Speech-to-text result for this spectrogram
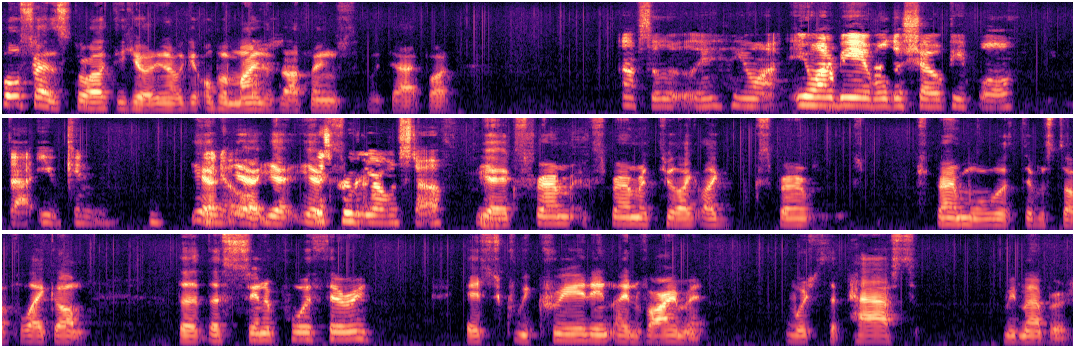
both sides of the story, I like to hear. You know, get open minded about things like that. But Absolutely. You want you want to be able to show people that you can yeah, You know, yeah, yeah, yeah. disprove exper- your own stuff. yeah, experiment, experiment too. Like, like experiment, experiment with different stuff. Like, um, the the Singapore theory is recreating an environment which the past remembers.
